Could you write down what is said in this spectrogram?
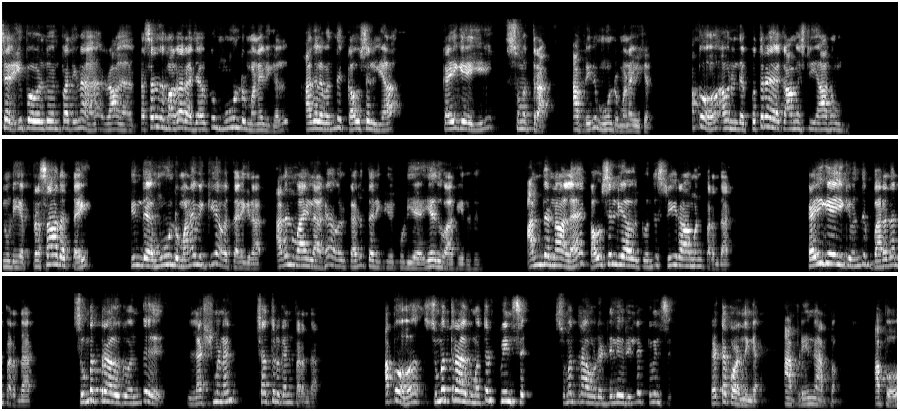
சரி இப்போ இது வந்து பாத்தீங்கன்னா தசரத மகாராஜாவுக்கு மூன்று மனைவிகள். அதுல வந்து கௌசல்யா கைகேயி சுமத்ரா அப்படின்னு மூன்று மனைவிகள். அப்போ அவர் இந்த புத்திர காமஸ்டி யாகம் பிரசாதத்தை இந்த மூன்று மனைவிக்கு அவர் தருகிறார். அதன் வாயிலாக அவர் கருத்தரிக்கக்கூடிய ஏதுவாகிறது. அந்த நாள கௌசல்யாவுக்கு வந்து ஸ்ரீராமன் பிறந்தார். கைகேயிக்கு வந்து பரதன் பிறந்தார். சுமத்ராவுக்கு வந்து லக்ஷ்மணன் சத்ருகன் பிறந்தார். அப்போ சுமத்ராவுக்கு மொத்தம் ட்வின்ஸ் சுமத்ராவோட டெலிவரியில ட்வின்ஸ் ரெட்ட குழந்தைங்க அப்படின்னு அர்த்தம். அப்போ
